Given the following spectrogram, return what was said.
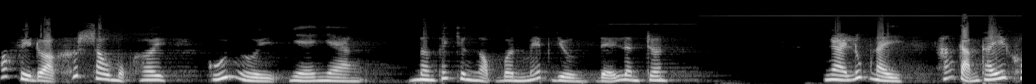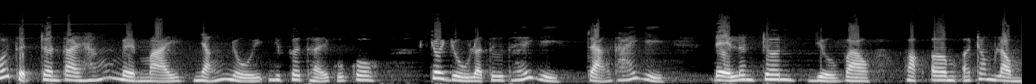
Hoắc phi đoạt hít sâu một hơi, cúi người nhẹ nhàng nâng cái chân ngọc bên mép giường để lên trên. Ngay lúc này, hắn cảm thấy khối thịt trên tay hắn mềm mại, nhẵn nhụi như cơ thể của cô. Cho dù là tư thế gì, trạng thái gì, đè lên trên, dựa vào hoặc ôm ở trong lòng,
